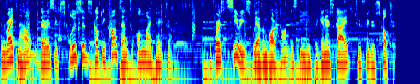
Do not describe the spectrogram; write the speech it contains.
And right now, there is exclusive sculpting content on my Patreon. The first series we have embarked on is the Beginner's Guide to Figure Sculpture.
